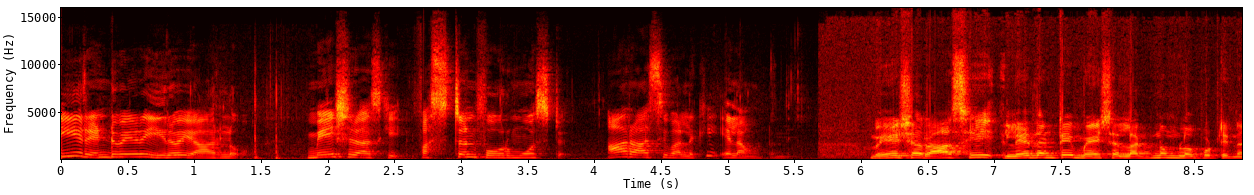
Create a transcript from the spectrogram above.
ఈ రెండు వేల ఇరవై ఆరులో మేషరాశికి ఫస్ట్ అండ్ ఫార్మోస్ట్ ఆ రాశి వాళ్ళకి ఎలా ఉంటుంది? మేష రాశి లేదంటే మేష లగ్నంలో పుట్టిన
